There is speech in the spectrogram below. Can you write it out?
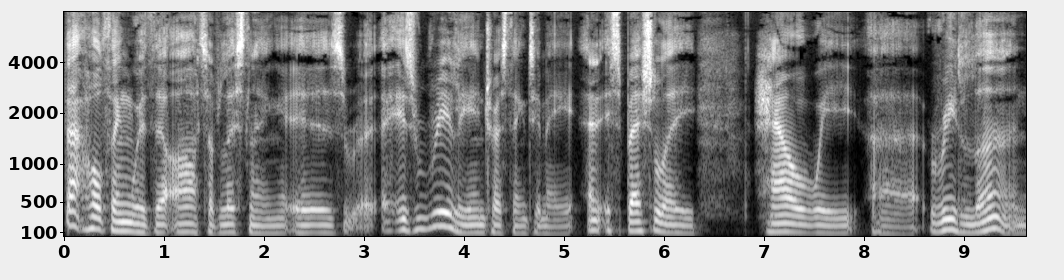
That whole thing with the art of listening is is really interesting to me and especially how we uh, relearn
